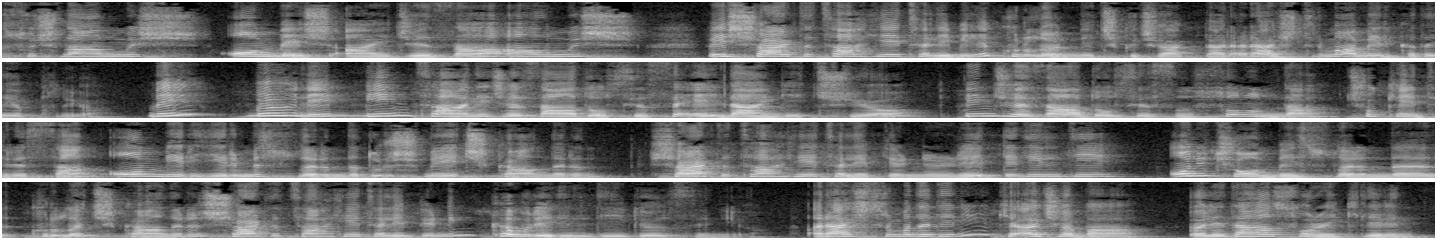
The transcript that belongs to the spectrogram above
suçlanmış, 15 ay ceza almış ve şartlı tahliye talebiyle kurul önüne çıkacaklar. Araştırma Amerika'da yapılıyor. Ve böyle bin tane ceza dosyası elden geçiyor. Bin ceza dosyasının sonunda çok enteresan 11-20 sularında duruşmaya çıkanların şartlı tahliye taleplerinin reddedildiği, 13-15 sularında kurula çıkanların şartlı tahliye taleplerinin kabul edildiği gözleniyor. Araştırmada deniyor ki acaba öğleden sonrakilerin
